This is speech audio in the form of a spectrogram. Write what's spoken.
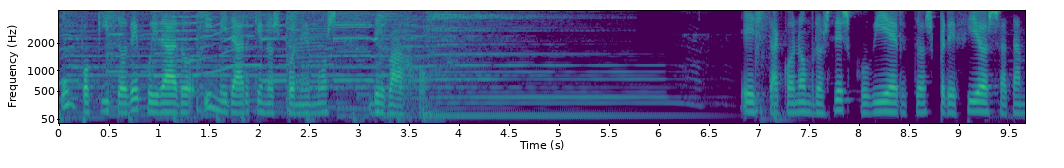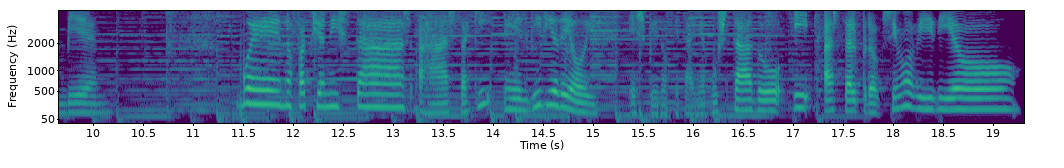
un poquito de cuidado y mirar que nos ponemos debajo. Esta con hombros descubiertos, preciosa también. Bueno, faccionistas, hasta aquí el vídeo de hoy. Espero que te haya gustado y hasta el próximo vídeo.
